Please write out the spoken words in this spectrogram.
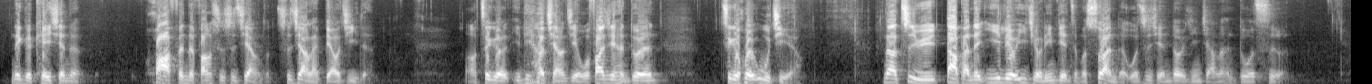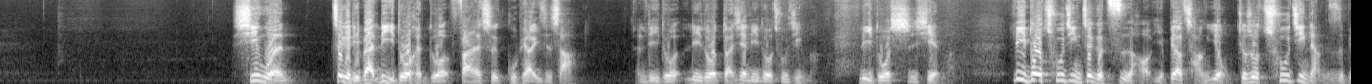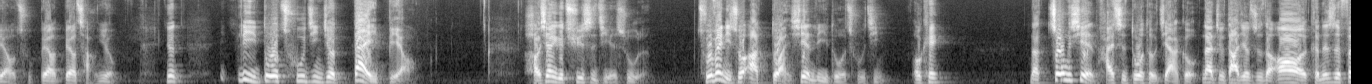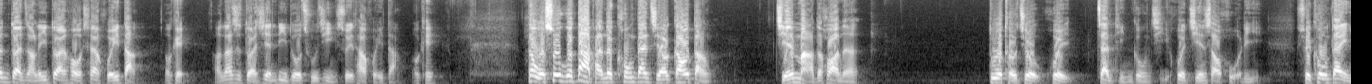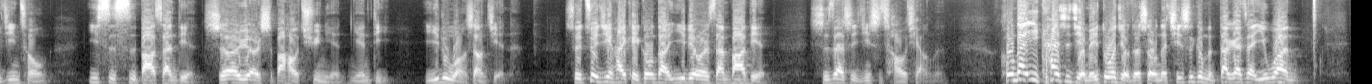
那个 K 线的划分的方式是这样的，是这样来标记的。哦，这个一定要讲解。我发现很多人这个会误解啊。那至于大盘的一六一九零点怎么算的，我之前都已经讲了很多次了。新闻这个礼拜利多很多，反而是股票一直杀，利多利多短线利多出尽嘛，利多实现嘛。利多出尽这个字哈，也不要常用，就是说出尽两个字不要出，不要不要常用。就利多出尽就代表好像一个趋势结束了，除非你说啊，短线利多出尽，OK，那中线还是多头架构，那就大家知道哦，可能是分段涨了一段后，现在回档，OK，好，那是短线利多出尽，所以它回档，OK。那我说过，大盘的空单只要高档减码的话呢，多头就会暂停攻击，会减少火力。所以空单已经从一四四八三点，十二月二十八号去年年底一路往上减了，所以最近还可以攻到一六二三八点，实在是已经是超强了。空单一开始减没多久的时候呢，其实根本大概在一万，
